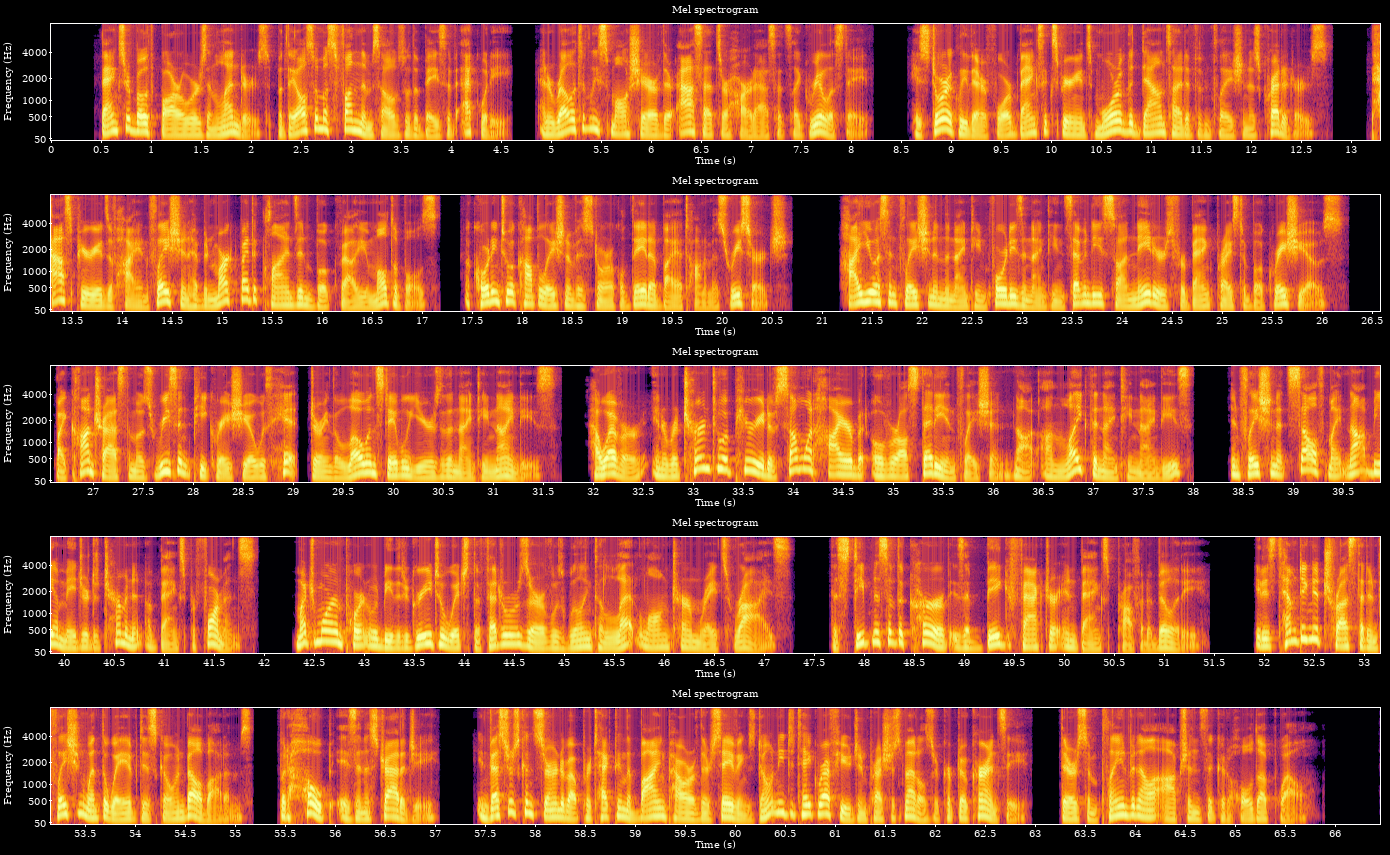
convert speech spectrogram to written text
Banks are both borrowers and lenders, but they also must fund themselves with a base of equity, and a relatively small share of their assets are hard assets like real estate. Historically, therefore, banks experience more of the downside of inflation as creditors. Past periods of high inflation have been marked by declines in book value multiples, according to a compilation of historical data by Autonomous Research. High US inflation in the 1940s and 1970s saw naders for bank price to book ratios. By contrast, the most recent peak ratio was hit during the low and stable years of the 1990s. However, in a return to a period of somewhat higher but overall steady inflation, not unlike the 1990s, inflation itself might not be a major determinant of banks' performance. Much more important would be the degree to which the Federal Reserve was willing to let long term rates rise. The steepness of the curve is a big factor in banks' profitability. It is tempting to trust that inflation went the way of disco and bell bottoms, but hope isn't a strategy. Investors concerned about protecting the buying power of their savings don't need to take refuge in precious metals or cryptocurrency. There are some plain vanilla options that could hold up well.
